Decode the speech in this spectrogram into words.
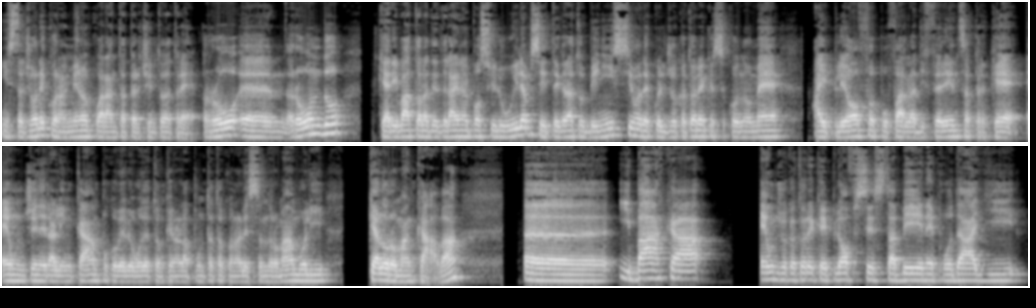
in stagione con almeno il 40% da 3. Ro, eh, Rondo, che è arrivato alla deadline al posto di Lou Williams, si è integrato benissimo ed è quel giocatore che secondo me ai playoff può fare la differenza perché è un generale in campo, come abbiamo detto anche nella puntata con Alessandro Mamoli, che a loro mancava. Uh, Ibaka è un giocatore che ai playoff se sta bene può dargli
